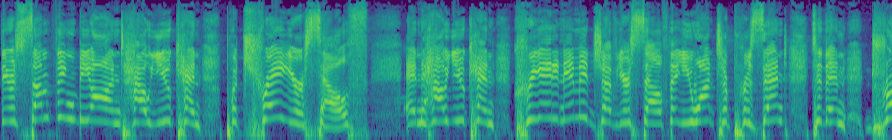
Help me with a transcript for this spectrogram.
There's something beyond how you can portray yourself and how you can create an image of yourself that you want to present to then draw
